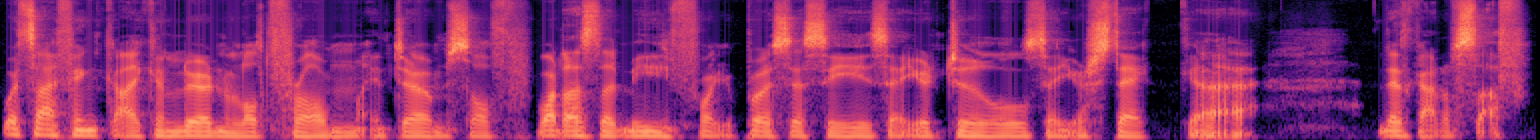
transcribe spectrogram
which I think I can learn a lot from in terms of what does that mean for your processes and your tools and your stack, uh, that kind of stuff.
